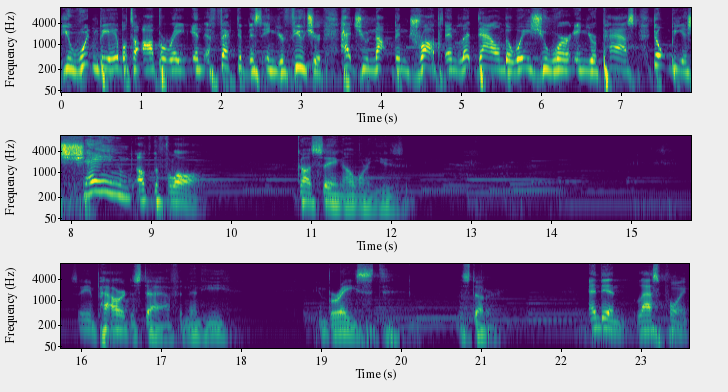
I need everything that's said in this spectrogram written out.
You wouldn't be able to operate in effectiveness in your future had you not been dropped and let down the ways you were in your past. Don't be ashamed of the flaw. God's saying, I want to use it. So he empowered the staff and then he embraced the stutter. And then, last point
